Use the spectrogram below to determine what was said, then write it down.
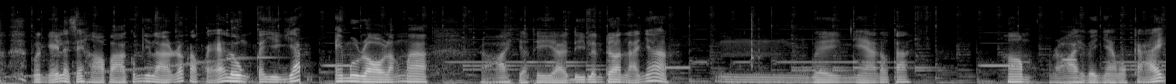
Mình nghĩ là sẽ hợp à cũng như là rất là khỏe luôn tại vì giáp emerald lắm mà. Rồi giờ thì à, đi lên trên lại nhá. Uhm, về nhà đâu ta? Hôm rồi về nhà một cái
